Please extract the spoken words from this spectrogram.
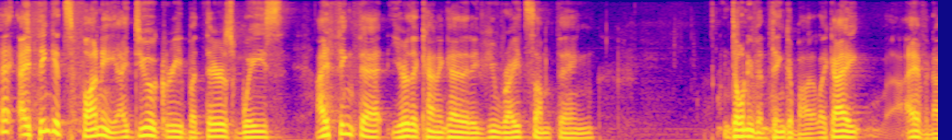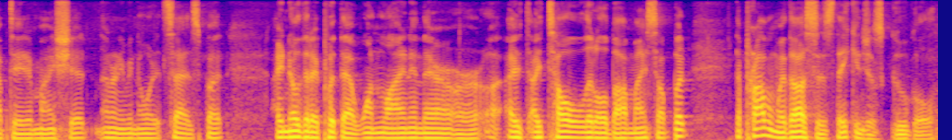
that, I, I think it's funny. I do agree, but there's ways. I think that you're the kind of guy that if you write something, don't even think about it. Like I, I haven't updated my shit. I don't even know what it says, but I know that I put that one line in there, or uh, I, I tell a little about myself. But the problem with us is they can just Google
